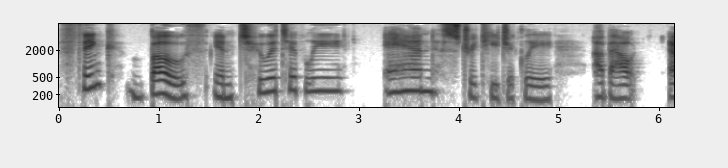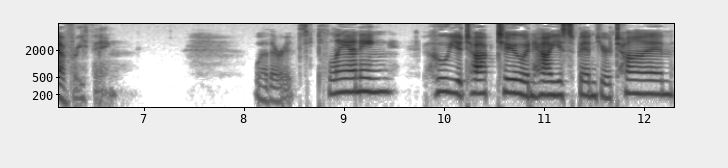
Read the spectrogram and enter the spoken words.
think both intuitively and strategically about everything. Whether it's planning, who you talk to and how you spend your time,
